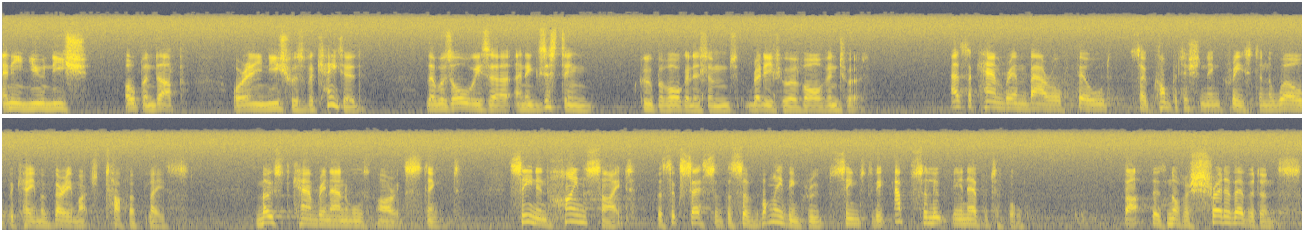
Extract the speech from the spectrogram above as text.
any new niche opened up or any niche was vacated, there was always a, an existing group of organisms ready to evolve into it. As the Cambrian barrel filled, so competition increased and the world became a very much tougher place. Most Cambrian animals are extinct. Seen in hindsight, the success of the surviving group seems to be absolutely inevitable. But there's not a shred of evidence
